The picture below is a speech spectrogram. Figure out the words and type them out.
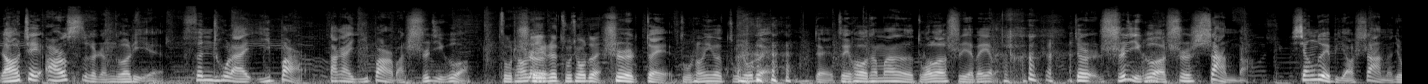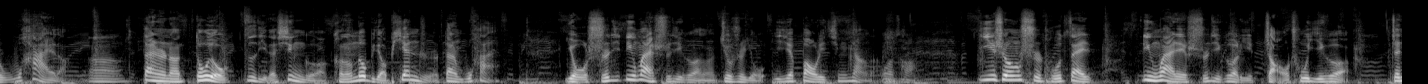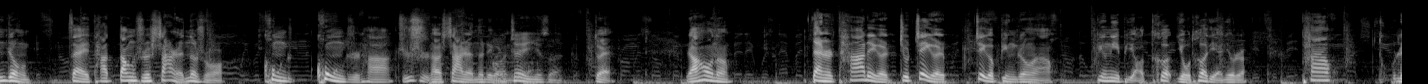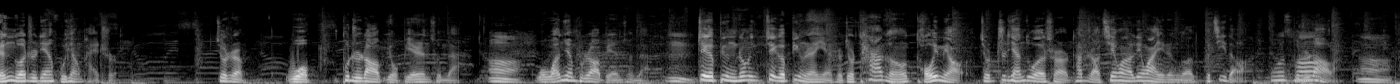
然后这二十四个人格里分出来一半儿，大概一半儿吧，十几个组成了一支足球队。是对组成一个足球队，对，最后他妈的夺了世界杯了，就是十几个是善的，相对比较善的，就是无害的，嗯但是呢都有自己的性格，可能都比较偏执，但是无害。有十几，另外十几个呢，就是有一些暴力倾向的。我操，医生试图在另外这十几个里找出一个真正在他当时杀人的时候控制控制他、指使他杀人的这个哦人。这意思对。然后呢，但是他这个就这个这个病症啊，病例比较特有特点，就是他人格之间互相排斥，就是我不知道有别人存在，嗯我完全不知道别人存在。嗯，这个病症，这个病人也是，就是他可能头一秒就是之前做的事儿，他只要切换到另外一人格，不记得了，我不知道了。嗯，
